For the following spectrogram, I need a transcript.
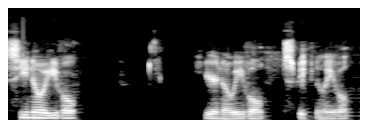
See no evil, hear no evil, speak no evil.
